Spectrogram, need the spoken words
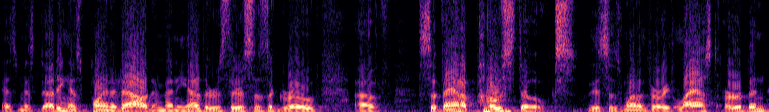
As Ms. Dudding has pointed out, and many others, this is a grove of Savannah post oaks. This is one of the very last urban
